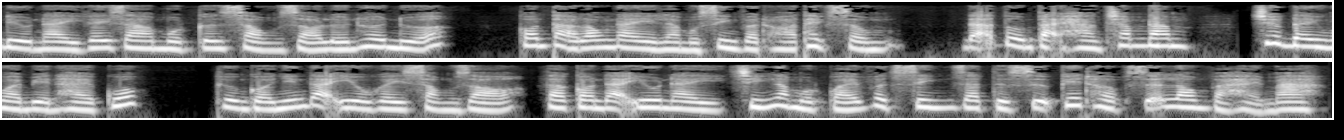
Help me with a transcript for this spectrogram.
điều này gây ra một cơn sóng gió lớn hơn nữa. Con tảo long này là một sinh vật hóa thạch sống, đã tồn tại hàng trăm năm. Trước đây ngoài biển Hải Quốc, thường có những đại yêu gây sóng gió, và con đại yêu này chính là một quái vật sinh ra từ sự kết hợp giữa long và hải ma.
